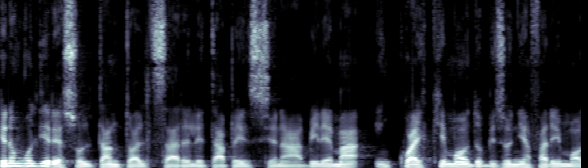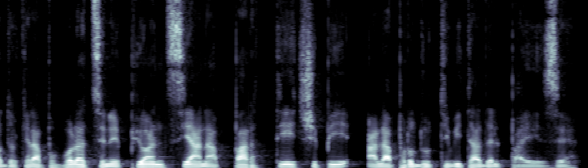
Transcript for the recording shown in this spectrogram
che non vuol dire soltanto alzare l'età pensionabile, ma in qualche modo bisogna fare in modo che la popolazione più anziana partecipi alla produttività del paese.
